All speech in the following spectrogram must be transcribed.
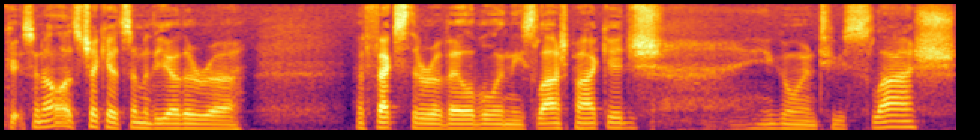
Okay, so now let's check out some of the other uh, effects that are available in the Slash package. You go into Slash.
